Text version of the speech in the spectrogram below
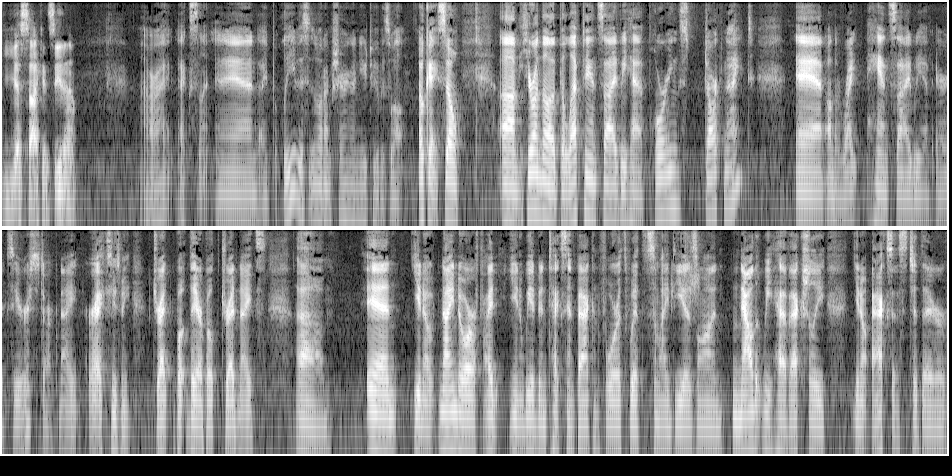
Yes, I can see them. All right, excellent. And I believe this is what I'm sharing on YouTube as well. Okay, so um, here on the, the left hand side, we have Poring's Dark Knight. And on the right hand side, we have Erexere's, Dark Knight. Or, excuse me, Dread, but they are both Dread Knights. Um, and, you know, 9dorf, I, you know, we had been texting back and forth with some ideas on now that we have actually, you know, access to their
